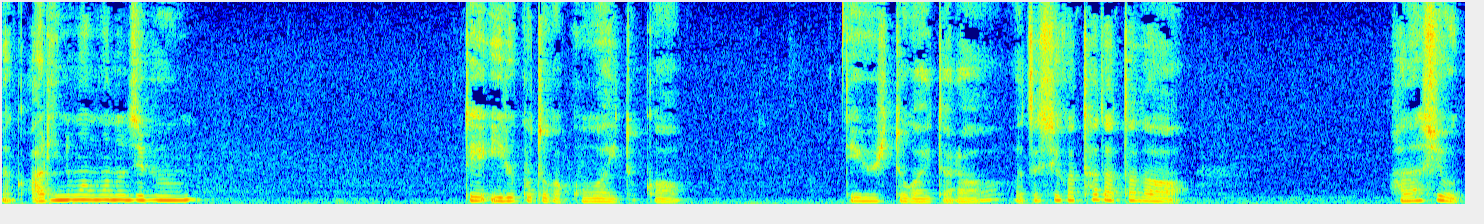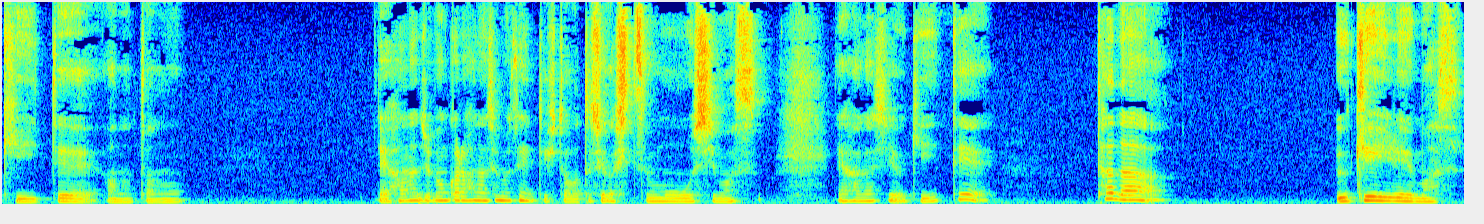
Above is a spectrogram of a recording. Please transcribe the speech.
なんかありのままの自分でいることが怖いとかっていう人がいたら私がただただ話を聞いてあなたの。で自分から話せませんっていう人は私が質問をします。で話を聞いてただ受け入れます。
